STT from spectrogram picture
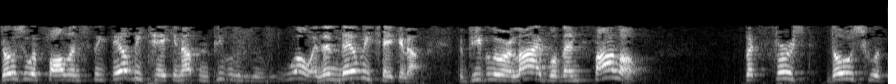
Those who have fallen asleep, they'll be taken up, and people will whoa, and then they'll be taken up. The people who are alive will then follow. But first, those who have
